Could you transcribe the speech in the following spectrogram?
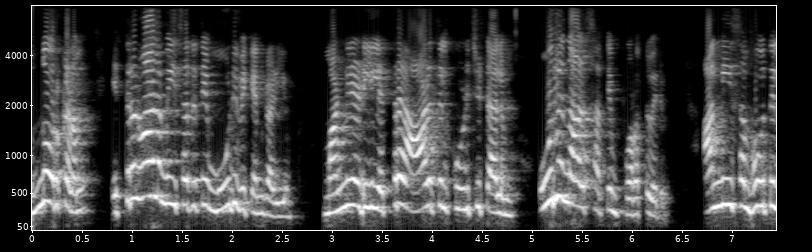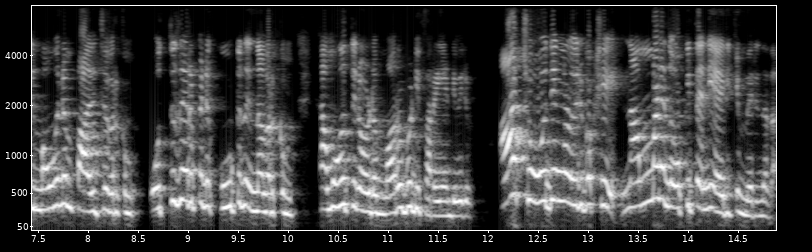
ഒന്നോർക്കണം എത്ര കാലം ഈ സത്യത്തെ മൂടി വെക്കാൻ കഴിയും? മണ്ണിനടിയിൽ എത്ര ആഴത്തിൽ കുഴിച്ചിട്ടാലും ഒരു നാൾ സത്യം പുറത്തു വരും. അന്ന് ഈ സംഭവത്തിൽ മൗനം പാലിച്ചവർക്കും ഒത്തുതീർപ്പിന് കൂട്ടുനിന്നവർക്കും സമൂഹത്തിനോട് മറുപടി പറയേണ്ടി വരും. ആ ചോദ്യങ്ങൾ ഒരുപക്ഷെ നമ്മളെ നോക്കി തന്നെയായിരിക്കും വരുന്നത്.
